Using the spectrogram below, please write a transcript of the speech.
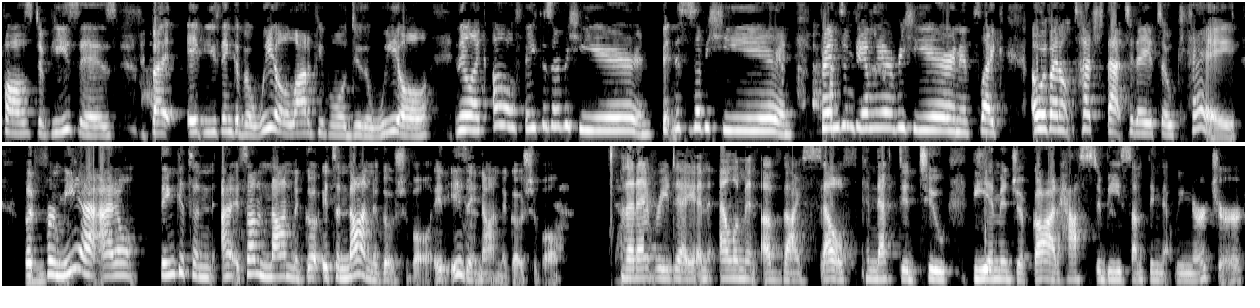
falls to pieces. But if you think of a wheel, a lot of people will do the wheel and they're like, oh, faith is over here and fitness is over here and friends and family are over here. And it's like, oh, if I don't touch that today, it's okay. But mm-hmm. for me, I, I don't think it's a, it's not a non it's a non-negotiable. It is a non-negotiable that every day an element of thyself connected to the image of God has to be something that we nurture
